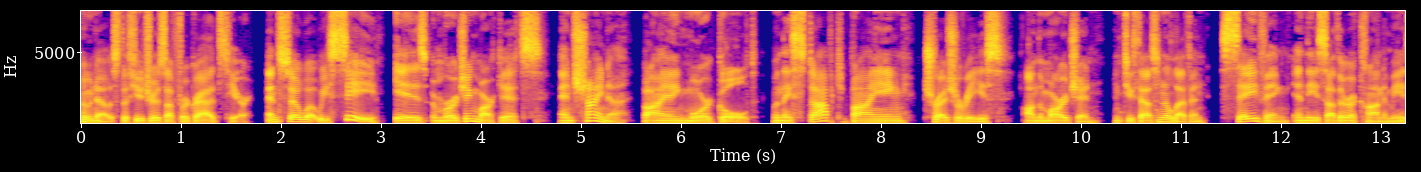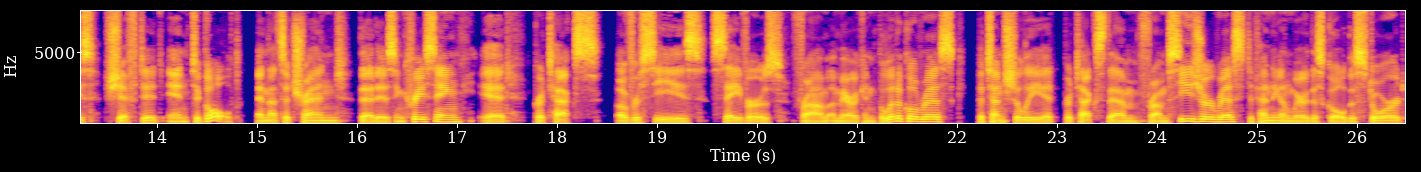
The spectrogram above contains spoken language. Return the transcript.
Who knows? The future is up for grabs here. And so what we see is emerging markets and China buying more gold. When they stopped buying treasuries on the margin in 2011, saving in these other economies shifted into gold. And that's a trend that is increasing. It protects overseas savers from American political risk. Potentially, it protects them from seizure risk, depending on where this gold is stored.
